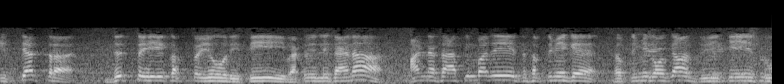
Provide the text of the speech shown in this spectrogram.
इत्यत्र द्वित्व ही कत्वयो रीति भट्ट लिखा है ना अन्यथा किम सप्तमी के सप्तमी को क्या? द्विकेशु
